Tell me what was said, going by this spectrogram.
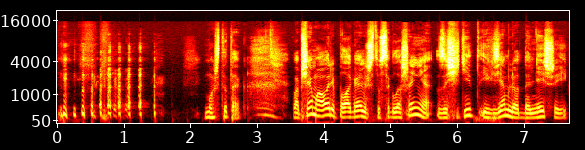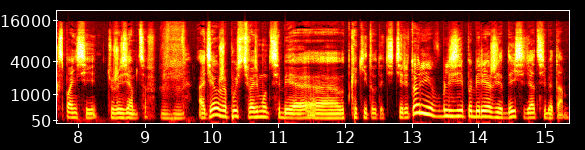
Может и так. Вообще маори полагали, что соглашение защитит их землю от дальнейшей экспансии чужеземцев. А те уже пусть возьмут себе э, вот какие-то вот эти территории вблизи побережья, да и сидят себе там.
